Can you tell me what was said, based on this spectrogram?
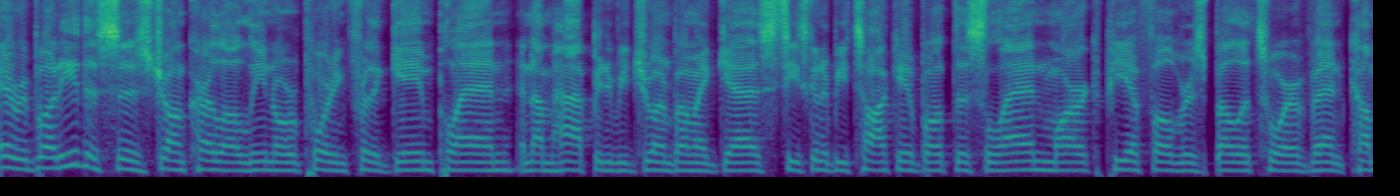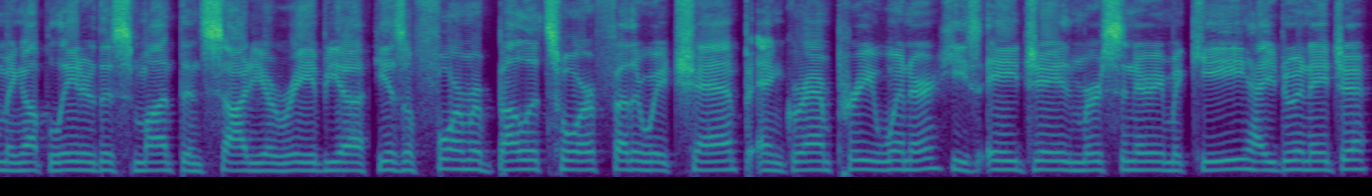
Hey everybody, this is Giancarlo Aulino reporting for the game plan, and I'm happy to be joined by my guest. He's going to be talking about this landmark PFL vs Bellator event coming up later this month in Saudi Arabia. He is a former Bellator featherweight champ and Grand Prix winner. He's AJ Mercenary McKee. How you doing, AJ?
